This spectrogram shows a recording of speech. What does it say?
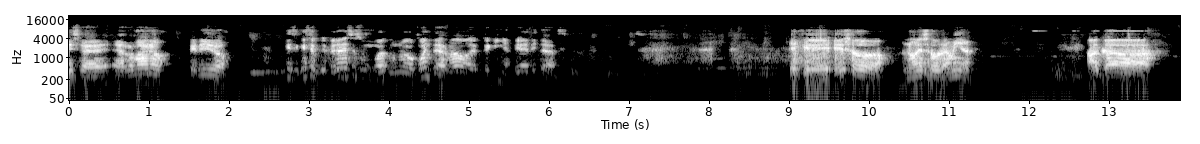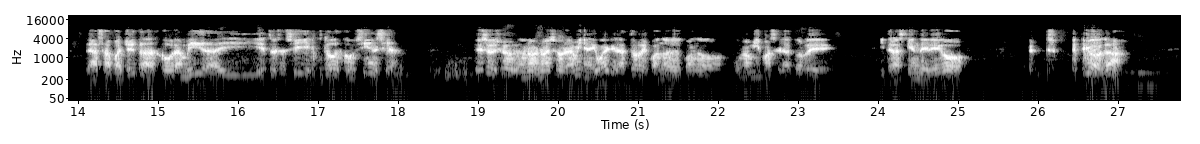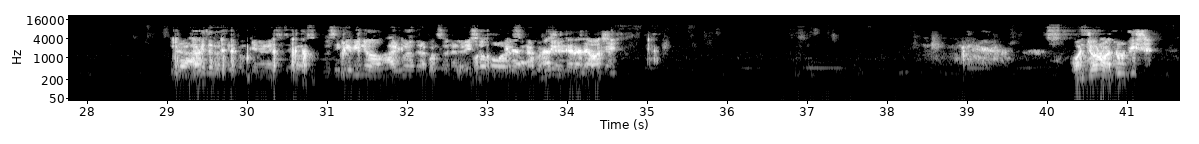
Ese hermano querido. ¿Qué, qué se- pero ese es un, nue- un nuevo puente armado de pequeñas piedritas. Es que eso no es obra mía. Acá las zapachetas cobran vida y esto es así, todo es conciencia. Eso yo no, no es obra mía. Igual que las torres cuando, cuando uno mismo hace la torre y trasciende el ego. Te digo acá. ¿A qué te refieres con que no hiciste vos? ¿Decís que vino alguna otra persona lo hizo o es una cuestión acercar a la base. Buongiorno a tutti.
